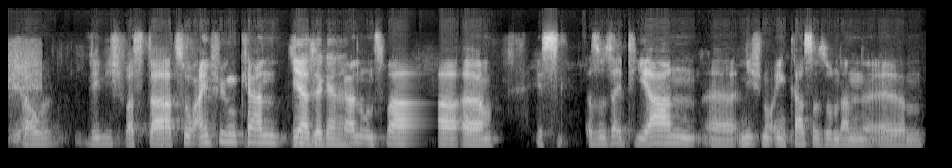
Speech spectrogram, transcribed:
Ich glaube, wenn ich was dazu einfügen kann. Ja, sehr gerne. Kann, und zwar äh, ist also seit Jahren äh, nicht nur in Kassel, sondern ähm,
